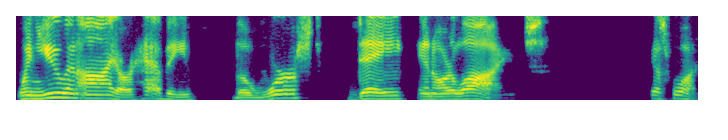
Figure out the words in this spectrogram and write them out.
When you and I are having the worst day in our lives, guess what?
